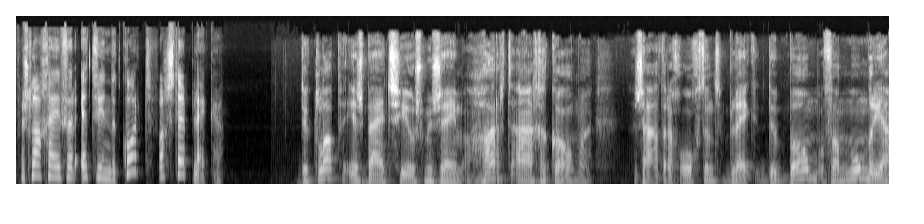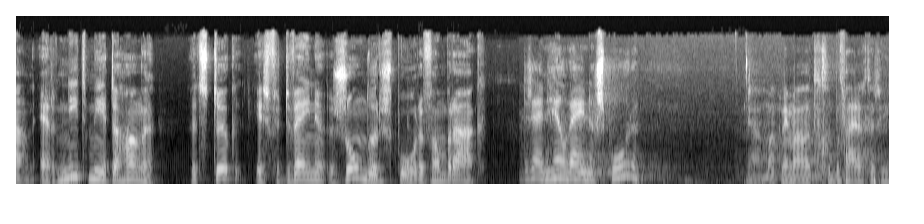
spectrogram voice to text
Verslaggever Edwin de Kort was ter plekke. De klap is bij het Zeeuws Museum hard aangekomen. Zaterdagochtend bleek de boom van Mondriaan er niet meer te hangen. Het stuk is verdwenen zonder sporen van braak. Er zijn heel weinig sporen. Ja, maar ik neem aan dat het goed beveiligd is hier.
